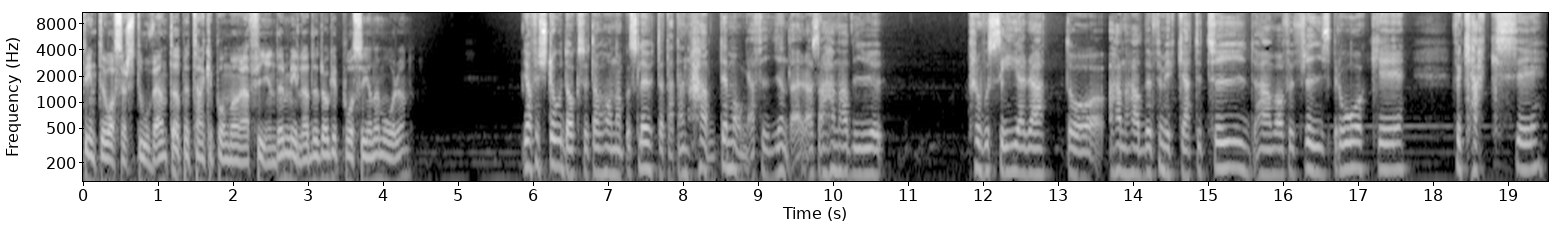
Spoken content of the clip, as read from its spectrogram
det inte var särskilt oväntat med tanke på hur många fiender Mille hade dragit på sig genom åren. Jag förstod också av honom på slutet att han hade många fiender. Alltså han hade ju provocerat och han hade för mycket attityd. Han var för frispråkig, för kaxig.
